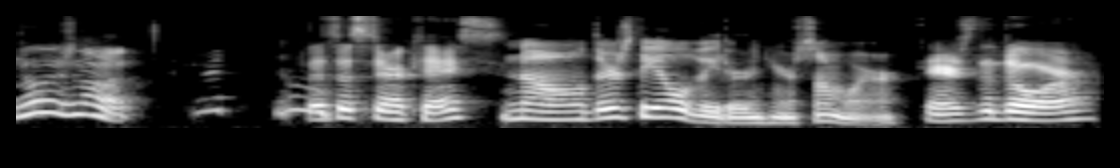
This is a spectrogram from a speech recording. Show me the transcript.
No, there's not. Mm. There's a staircase. No, there's the elevator in here somewhere. There's the door.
